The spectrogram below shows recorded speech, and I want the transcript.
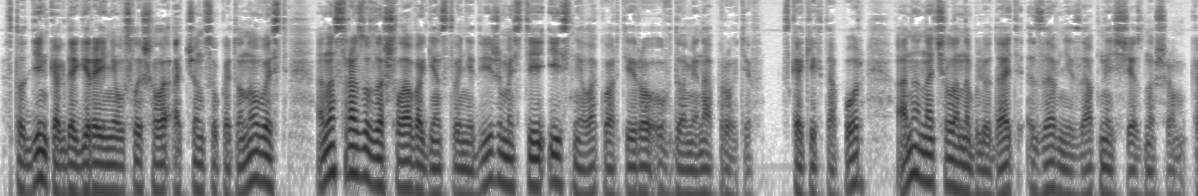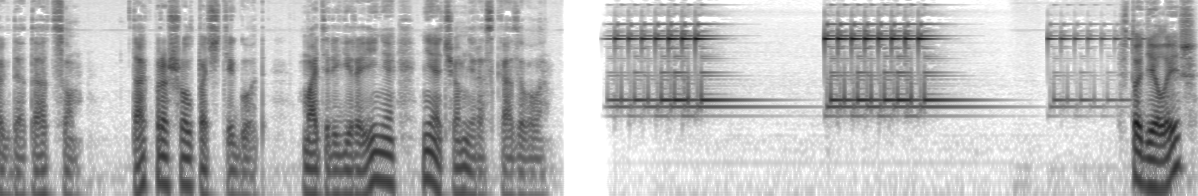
В тот день, когда героиня услышала от Чунсук эту новость, она сразу зашла в агентство недвижимости и сняла квартиру в доме напротив. С каких-то пор она начала наблюдать за внезапно исчезнувшим когда-то отцом. Так прошел почти год. Матери героиня ни о чем не рассказывала. «Что делаешь?»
